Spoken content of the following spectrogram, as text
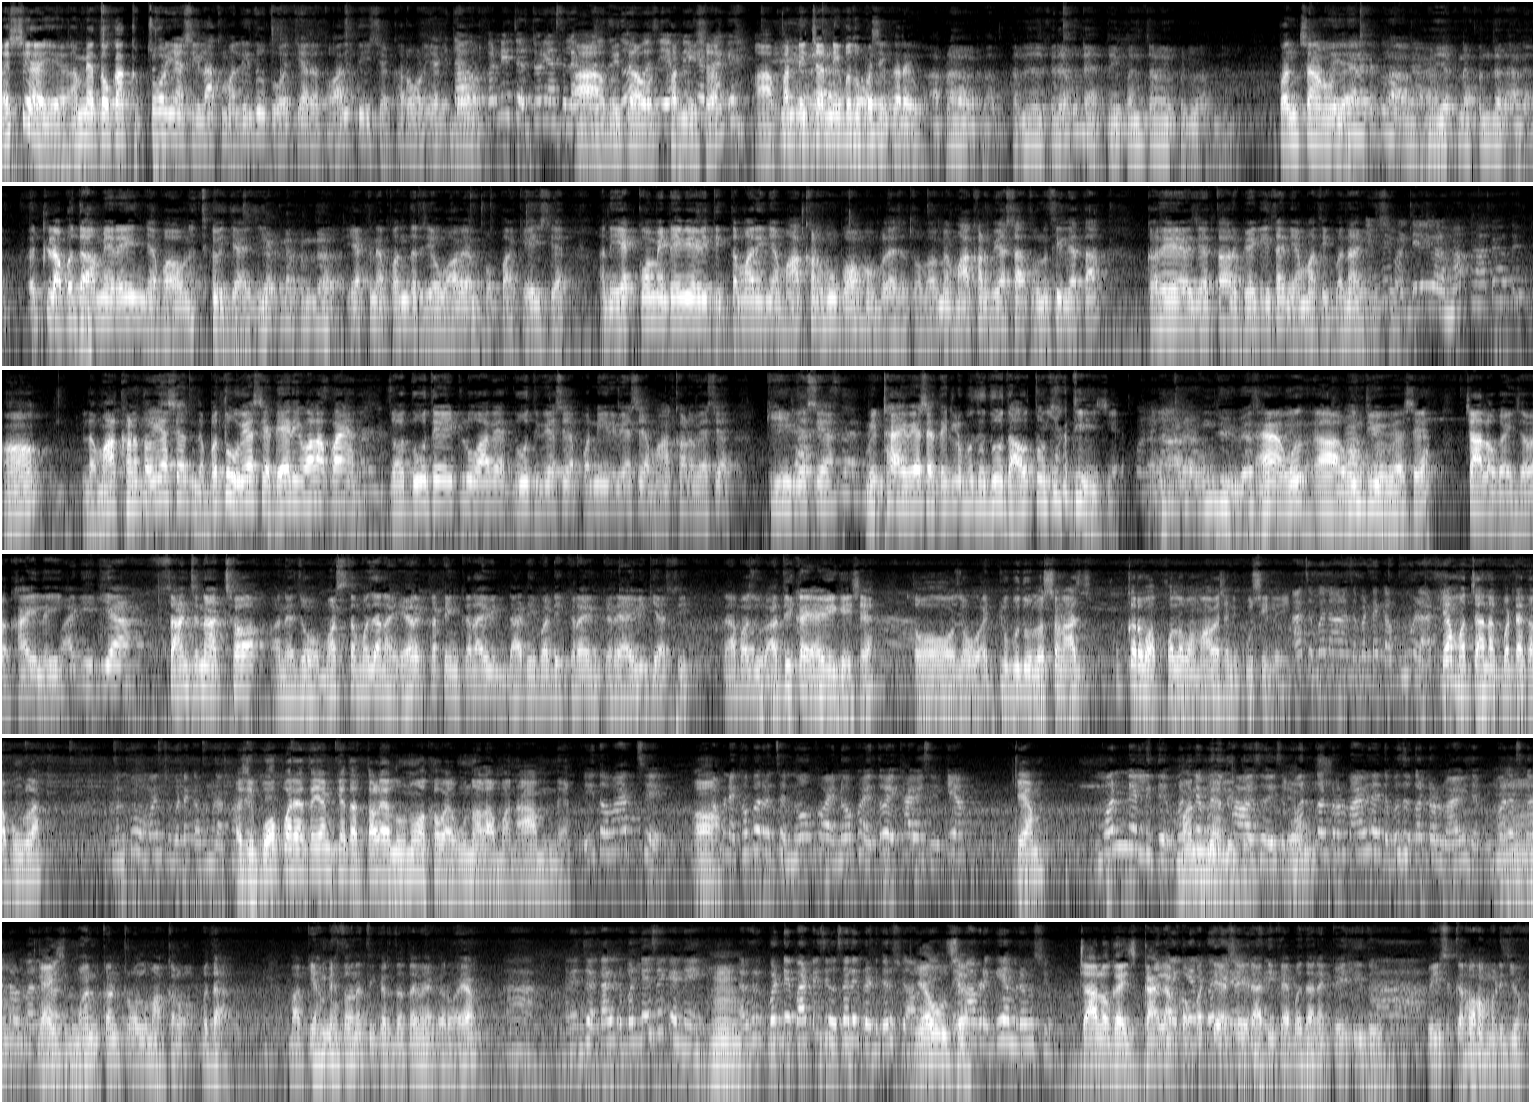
હશે એ. અમે તો કાક ચોર્યાસી લાખમાં લીધું હતું અત્યારે તો હાલતી છે કરોડ એક વિધાઉટ દ ફર્નિચર 84 હા વિધાઉટ ફર્નિચર હા ફર્નિચરની બધું પછી કરાવ્યું. આપણા ફર્નિચર કરાવ્યું ને તો પંચાણું પડ્યું આપણે પંચાણું અત્યારે કેટલા આવે? એક ને પંદર હાલે. એટલા બધા અમે રહીને ભાવ નથી જાય એક ને પંદર. એક ને પંદર જેવું આવે એમ પપ્પા કહે છે. અને એક કોમેન્ટ એવી આવી હતી તમારી ત્યાં માખણ શું ભાવમાં મળે છે? તો અમે માખણ વેસાતું નથી લેતા. ઘરે જે તર ભેગી થાય ને એમાંથી બનાવીએ છે હા એટલે માખણ તો વેસે જ ને બધું વેસે. ડેરી વાળા પાસે જો દૂધ એટલું આવે દૂધ વેસે પનીર વેસે માખણ વેસે ઘી વેસે મીઠાઈ વેસે તો એટલું બધું દૂધ આવતું ક્યાંથી છે ઊંધિયું હા હા ઊંધિયું વેસે. ચાલો ગાઈઝ હવે ખાઈ લઈ. વાગી ગયા. સાંજના છ અને જો મસ્ત મજાના હેર કટિંગ કરાવીને દાઢી બાઢી કરાવીને ઘરે આવી ગયા છીએ. આ બાજુ રાધિકાઈ આવી ગઈ છે. તો જો એટલું બધું લસણ આજ ઉકરવા ફોલવામાં આવે છે ને પૂછી લઈ. કેમ અચાનક બટાકા ભૂંગળા. હજી બપોરે તો એમ કેતા તળેલું ન ખવાય ઉનાળામાં ને આમ ને. એ તો વાત છે. આપણે ખબર જ છે નો ખવાય નો ખવાય તોય ખાવી છે. કેમ? કેમ? મનને લીધે મનને મનને બધું ખાવા જોઈએ છે. મન કંટ્રોલ કંટ્રોલમાં આવી જાય તો બધું કંટ્રોલમાં આવી જાય. મન જ કંટ્રોલમાં ગાઈઝ મન કંટ્રોલમાં કરો બધા. બાકી અમે તો નથી કરતા તમે કરો એમ. અને જો કાલે બર્થડે છે કે નહીં. કાલે બર્થડે પાર્ટી જેવું સેલિબ્રેટ કરશું એવું છે. આપણે ગેમ રમશું. ચાલો કાલે આપણો બર્થડે છે રાધિકાએ બધાને કહી દીધું. વિશ કરવા મળજો.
